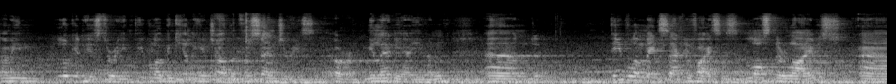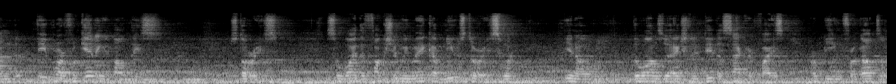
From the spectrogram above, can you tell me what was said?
I mean, look at history. People have been killing each other for centuries, or millennia even, and people have made sacrifices, lost their lives, and people are forgetting about these stories. So why the fuck should we make up new stories when, you know, the ones who actually did a sacrifice are being forgotten?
